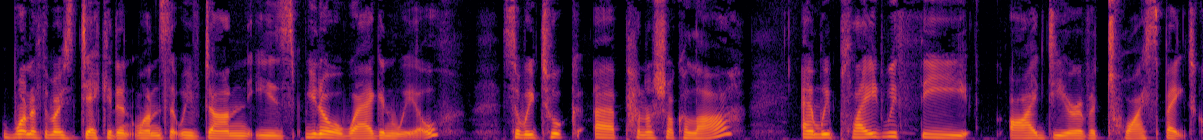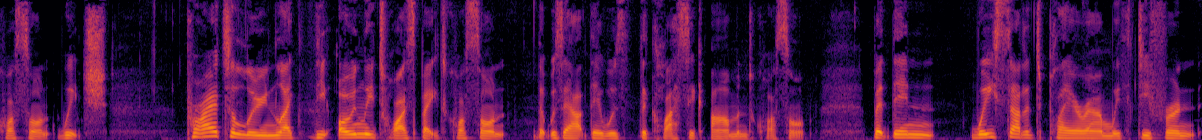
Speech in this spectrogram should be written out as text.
one of the most decadent ones that we've done is, you know, a wagon wheel. So we took a pain au chocolat and we played with the idea of a twice baked croissant, which prior to Lune, like the only twice baked croissant that was out there was the classic almond croissant. But then we started to play around with different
